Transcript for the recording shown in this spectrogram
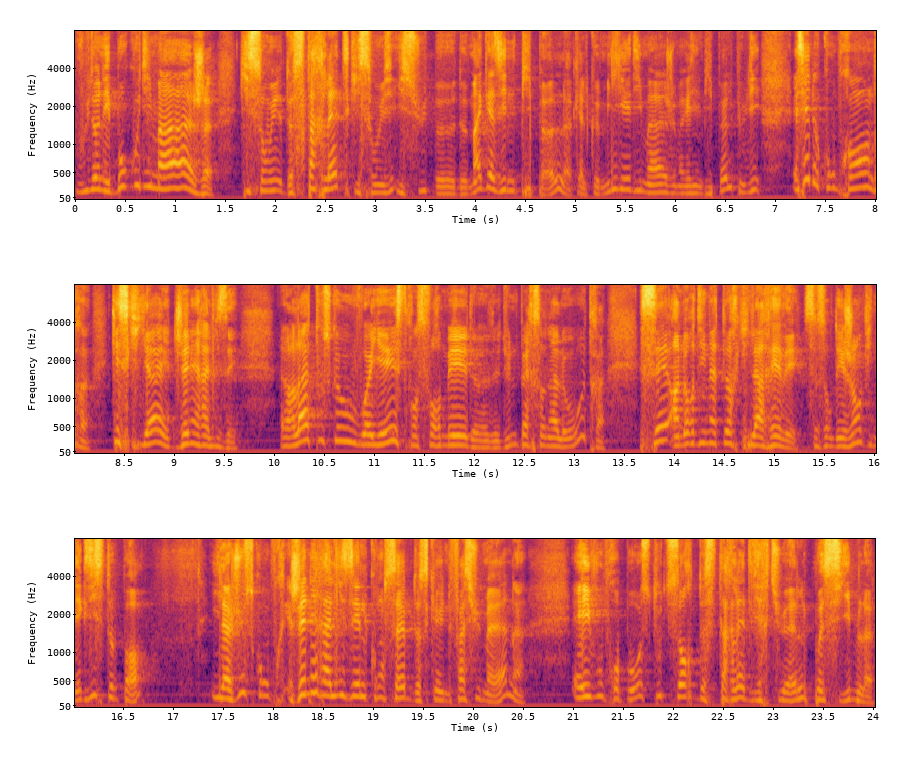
vous lui donnez beaucoup d'images qui sont de starlets qui sont issues de, de magazine People, quelques milliers d'images de magazine People, puis il dit essayez de comprendre qu'est-ce qu'il y a et de généraliser. Alors là, tout ce que vous voyez se transformer d'une personne à l'autre, c'est un ordinateur qu'il a rêvé. Ce sont des gens qui n'existent pas. Il a juste compris, généralisé le concept de ce qu'est une face humaine et il vous propose toutes sortes de starlets virtuelles possibles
